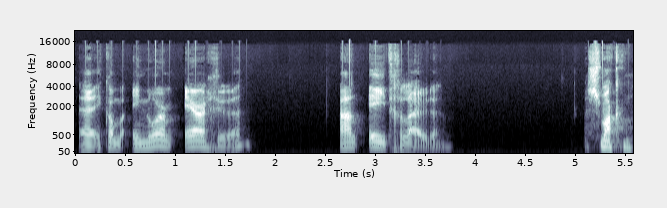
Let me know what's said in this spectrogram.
ik kan me enorm ergeren aan eetgeluiden. smakken.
